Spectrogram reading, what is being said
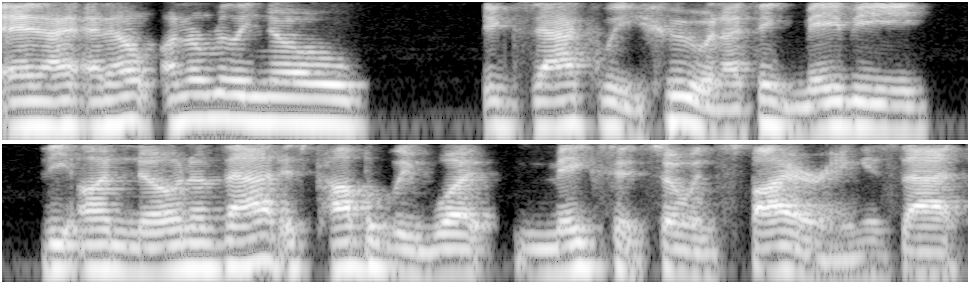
And I and I don't I don't really know exactly who. And I think maybe the unknown of that is probably what makes it so inspiring is that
